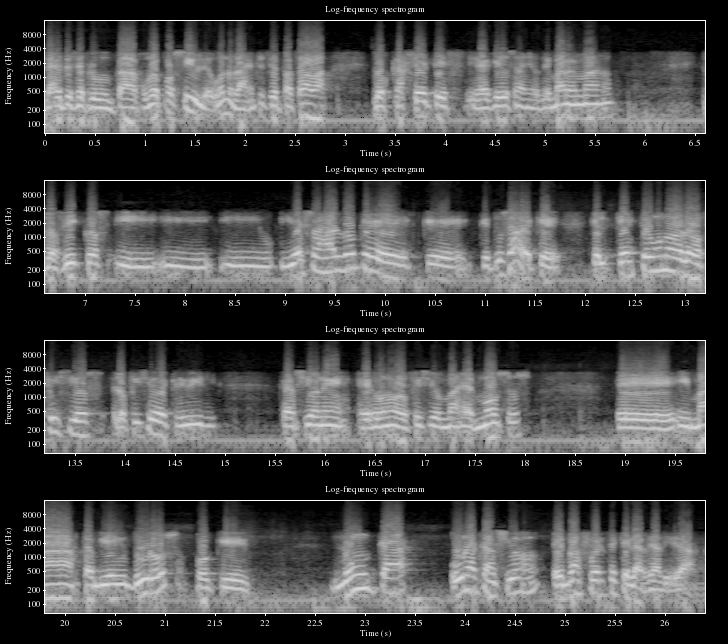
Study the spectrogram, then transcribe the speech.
La gente se preguntaba, ¿cómo es posible? Bueno, la gente se pasaba los casetes en aquellos años de mano en mano, los discos y, y, y, eso es algo que, que, que tú sabes, que, que, este es uno de los oficios, el oficio de escribir canciones es uno de los oficios más hermosos eh, y más también duros, porque nunca una canción es más fuerte que la realidad.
